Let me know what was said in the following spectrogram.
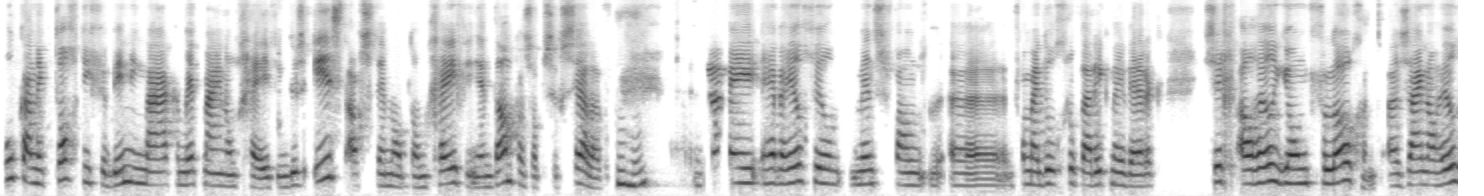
hoe kan ik toch die verbinding maken met mijn omgeving. Dus eerst afstemmen op de omgeving en dan pas op zichzelf. Mm-hmm daarmee hebben heel veel mensen van, uh, van mijn doelgroep waar ik mee werk zich al heel jong verlogend. Uh, zijn al heel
